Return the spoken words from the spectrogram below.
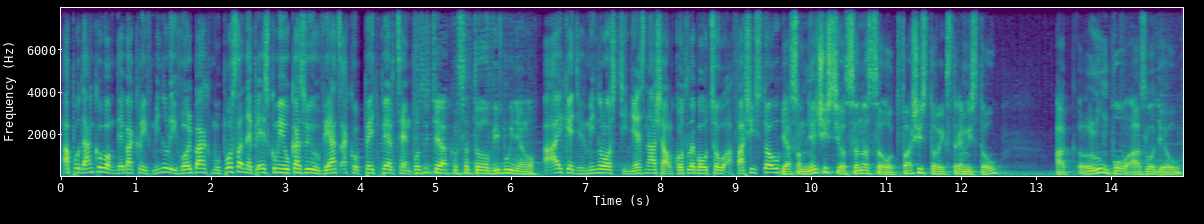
a po Dankovom debakli v minulých voľbách mu posledné prieskumy ukazujú viac ako 5%. Pozrite, ako sa to vybujnelo. A aj keď v minulosti neznášal Kotlebovcov a fašistov... Ja som nečistil SNS od fašistov, extrémistov a lumpov a zlodejov,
